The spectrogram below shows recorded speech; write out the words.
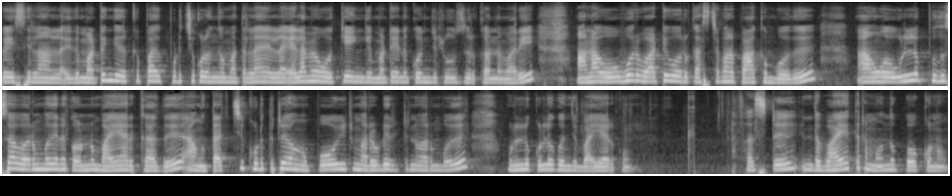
பேசலாம் இல்லை இது மட்டும் இங்கே இருக்கப்பா பிடிச்சி கொடுங்க மற்றெல்லாம் எல்லாம் எல்லாமே ஓகே இங்கே மட்டும் எனக்கு கொஞ்சம் லூஸ் இருக்குது அந்த மாதிரி. ஆனால் ஒவ்வொரு வாட்டி ஒரு கஸ்டமரை பார்க்கும்போது அவங்க உள்ளே புதுசாக வரும்போது எனக்கு ஒன்றும் பயம் இருக்காது. அவங்க தச்சு கொடுத்துட்டு அவங்க போயிட்டு மறுபடியும் ரிட்டர்ன் வரும்போது உள்ளுக்குள்ளே கொஞ்சம் பயம் இருக்கும். ஃபஸ்ட்டு இந்த பயத்தை நம்ம வந்து போக்கணும்.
